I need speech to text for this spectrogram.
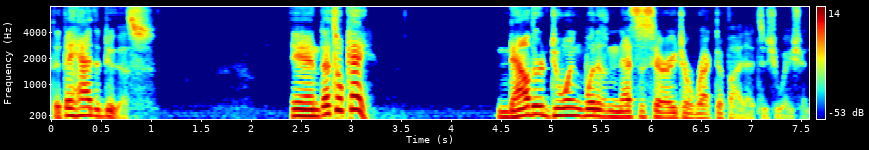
that they had to do this. And that's okay. Now they're doing what is necessary to rectify that situation.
